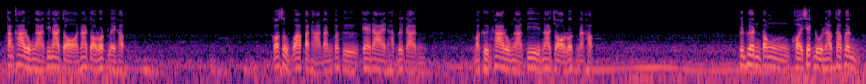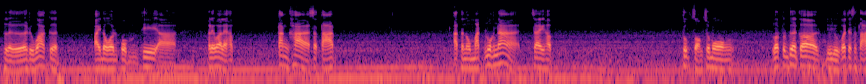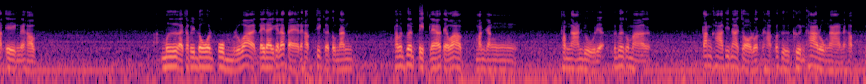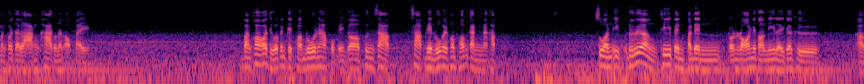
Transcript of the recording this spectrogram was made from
ตั้งค่าโรงงานที่หน้าจอหน้าจอรถเลยครับ ก็สรุปว่าปัญหานั้นก็คือแก้ได้นะครับ ด้วยการ มาคืนค่าโรงงานที่หน้าจอรถนะครับ เพื่อนๆต้องคอยเช็คดูนะครับ ถ้าเพื่อนเผลอหรือว่าเกิดไปโดนปุ่มที่เขาเรียกว่าอะไรครับ ตั้งค่าสตาร์ทอัตโนมัติล่วงหน้าใช่ครับ ทุก 2 ชั่วโมง รถเพื่อนๆก็อยู่ๆก็จะสตาร์ทเองนะครับ มืออาจจะไปโดนปุ่มหรือว่าใดๆก็แล้วแต่นะครับ ที่เกิดตรงนั้น ถ้าเพื่อนๆปิดแล้ว แต่ว่ามันยังทำงานอยู่เนี่ยเพื่อนๆก็มา ตั้งค่าที่หน้าจอรถนะครับ ก็คือคืนค่าโรงงานนะครับ มันก็จะล้างค่าตรงนั้นออกไป บางข้อก็ถือว่าเป็นเกร็ดความรู้นะครับ ผมเองก็เพิ่งทราบทราบเรียนรู้ไปพร้อม ๆ กันนะครับ ส่วนอีกเรื่องที่เป็นประเด็นร้อนๆในตอนนี้เลยก็คืออ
